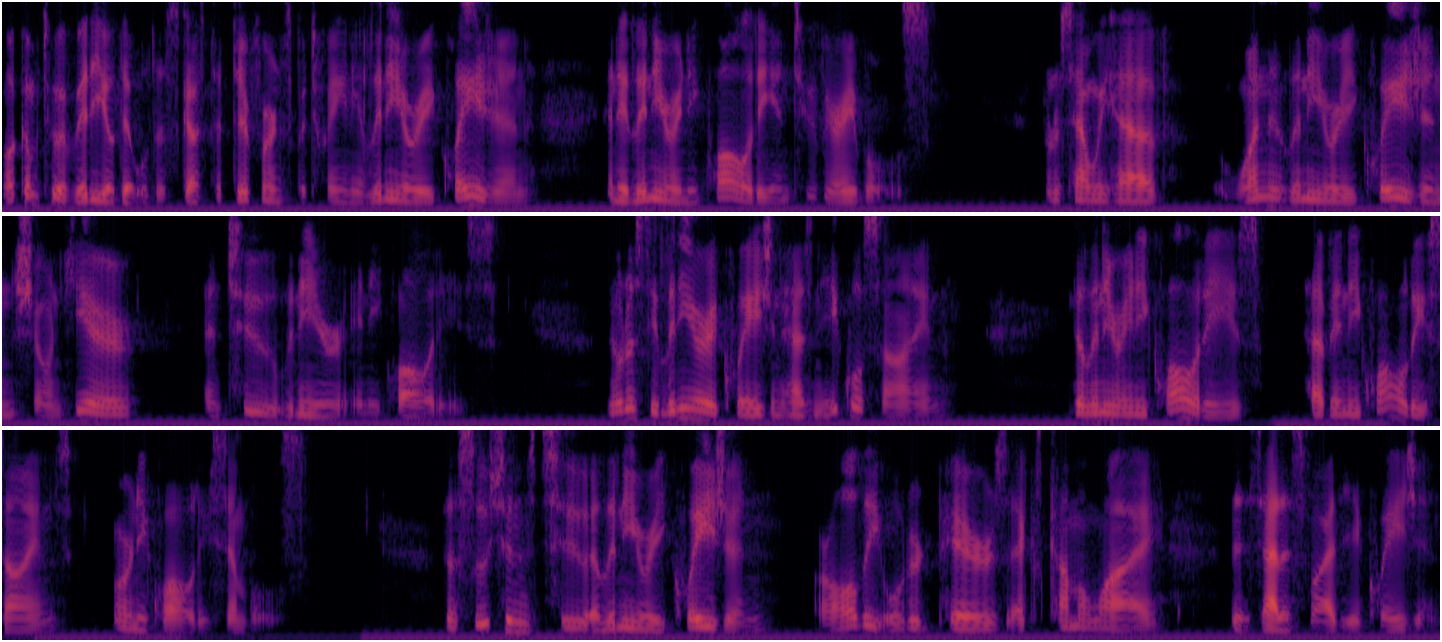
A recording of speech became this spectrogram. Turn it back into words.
Welcome to a video that will discuss the difference between a linear equation and a linear inequality in two variables. Notice how we have one linear equation shown here and two linear inequalities. Notice the linear equation has an equal sign. The linear inequalities have inequality signs or inequality symbols. The solutions to a linear equation are all the ordered pairs x comma y that satisfy the equation.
